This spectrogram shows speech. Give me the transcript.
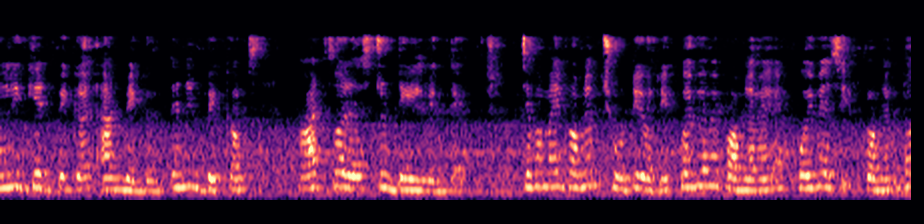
only get bigger and bigger. Then it becomes hard for us to deal with them. जब हमारी प्रॉब्लम छोटी होती है, कोई भी हमें प्रॉब्लम है या कोई भी ऐसी प्रॉब्लम तो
